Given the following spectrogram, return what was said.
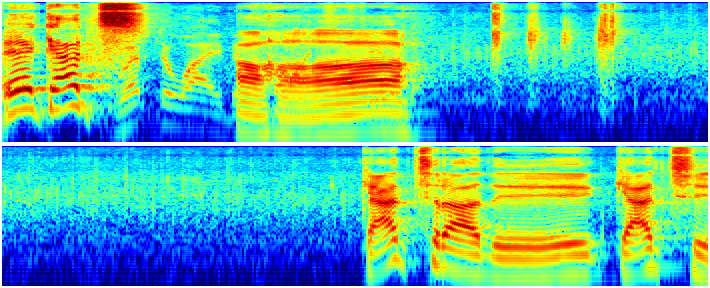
ஏ கேட்ச் ஆஹா. கேட்ச்ரா அது. கேட்ச்சு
